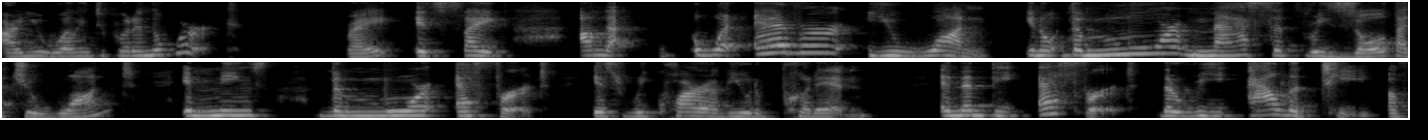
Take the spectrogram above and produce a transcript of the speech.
are you willing to put in the work? Right? It's like on the whatever you want you know the more massive result that you want it means the more effort is required of you to put in. And then the effort the reality of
